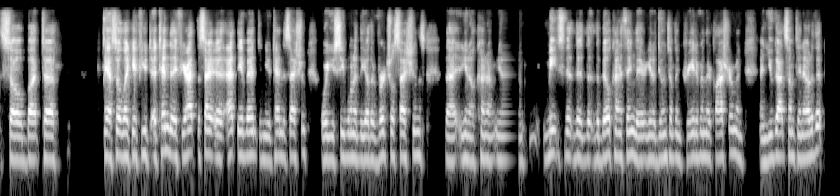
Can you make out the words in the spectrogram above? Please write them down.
so, but uh, Yeah, so like if you attend, if you're at the at the event and you attend a session, or you see one of the other virtual sessions that, you know, kind of, you know, meets the, the, the, the bill kind of thing, they're, you know, doing something creative in their classroom and, and you got something out of it,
